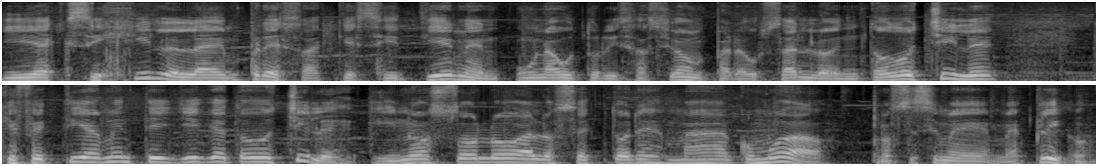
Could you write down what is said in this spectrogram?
y exigirle a la empresa que si tienen una autorización para usarlo en todo Chile, que efectivamente llegue a todo Chile y no solo a los sectores más acomodados. No sé si me, explico.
